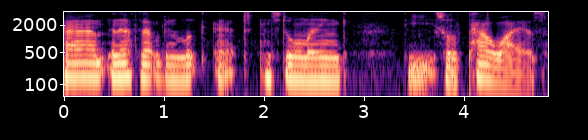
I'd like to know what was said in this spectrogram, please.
Um, and then after that we're going to look at installing the sort of power wires.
